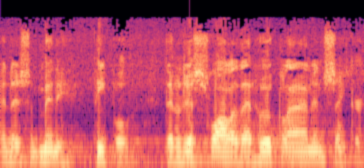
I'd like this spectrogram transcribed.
And there's so many people that'll just swallow that hook, line, and sinker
